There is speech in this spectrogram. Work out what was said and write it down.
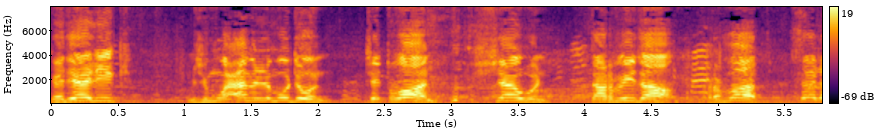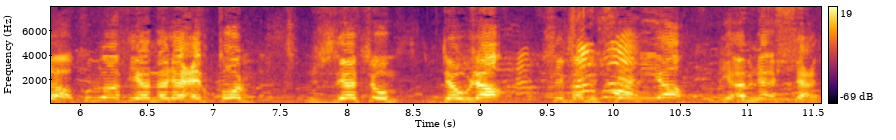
كذلك مجموعة من المدن تطوان الشاون تربيضة رباط سلا كلها فيها ملاعب قرب نجزاتهم الدولة صفة مجانية لأبناء الشعب.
